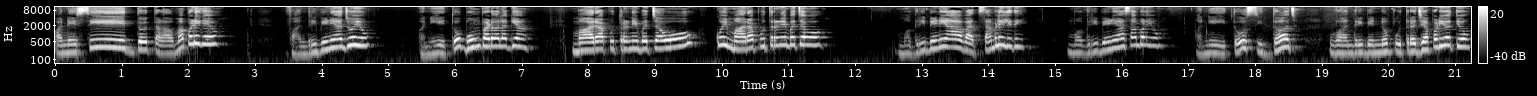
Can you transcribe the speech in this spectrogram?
અને સીધો તળાવમાં પડી ગયો. વાંદરી બેણે આ જોયું અને એ તો બૂમ પાડવા લાગ્યા. મારા પુત્રને બચાવો, કોઈ મારા પુત્રને બચાવો. મગરી બેણે આ વાત સાંભળી લીધી. મગરી બેણે આ સાંભળ્યું અને એ તો સીધા જ વાંદરી બેનનો પુત્ર જ્યાં પડ્યો હતો,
